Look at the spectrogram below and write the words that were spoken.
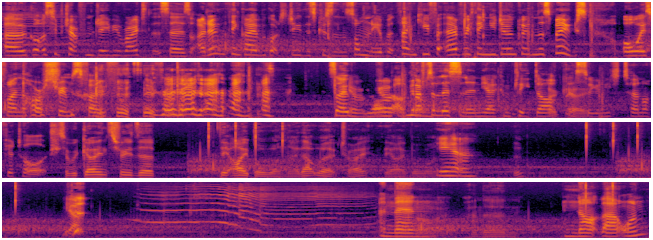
Uh, we got a super chat from JB Writer that says, "I don't think I ever got to do this because of the insomnia, but thank you for everything you do, including the spooks. Always find the horror streams fun." so You're very you have to listen in yeah complete darkness. So you need to turn off your torch. So we're going through the the eyeball one though. That worked, right? The eyeball one. Yeah. Yeah. And then Alright, and then not that one.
